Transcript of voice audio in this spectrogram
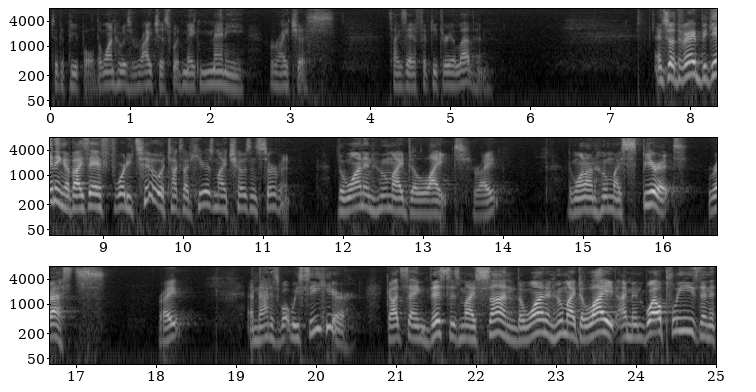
to the people. The one who is righteous would make many righteous. It's Isaiah 53 11. And so at the very beginning of Isaiah 42, it talks about here's my chosen servant, the one in whom I delight, right? The one on whom my spirit rests, right? And that is what we see here. God saying, This is my son, the one in whom I delight. I'm well pleased in,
